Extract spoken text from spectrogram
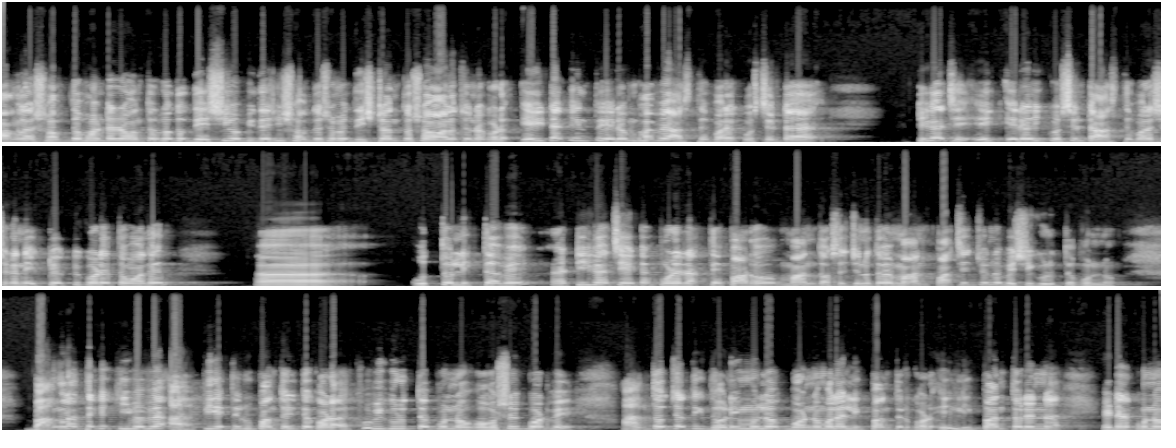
বাংলা শব্দ ভাণ্ডারের অন্তর্গত দেশি ও বিদেশি শব্দ সময় দৃষ্টান্ত সহ আলোচনা করো। এইটা কিন্তু এরমভাবে আসতে পারে কোশ্চেনটা ঠিক আছে? এই, এর এই কোশ্চেনটা আসতে পারে, সেখানে একটু একটু করে তোমাদের উত্তর লিখতে হবে। হ্যাঁ ঠিক আছে, এটা পড়ে রাখতে পারো। মান দশের জন্য, তবে মান পাঁচের জন্য বেশি গুরুত্বপূর্ণ। বাংলা থেকে কীভাবে আইপিএতে রূপান্তরিত করা হয়? খুবই গুরুত্বপূর্ণ, অবশ্যই পড়বে। আন্তর্জাতিক ধ্বনিমূলক বর্ণমালা লিপান্তর করো। এই লিপান্তরের না, এটার কোনো,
